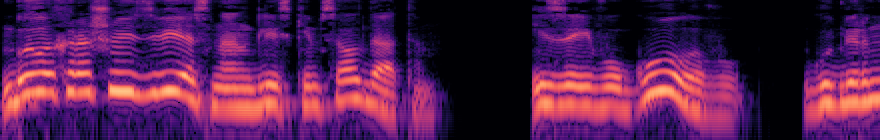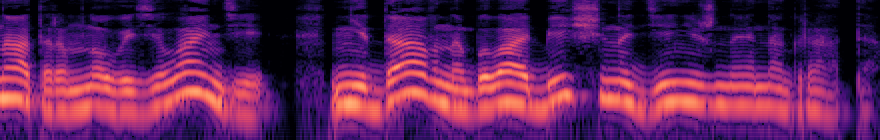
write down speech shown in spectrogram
было хорошо известно английским солдатам, и за его голову губернатором Новой Зеландии недавно была обещана денежная награда.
